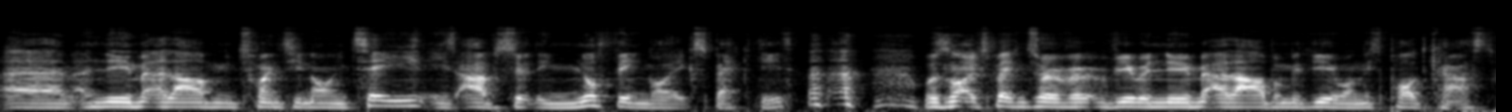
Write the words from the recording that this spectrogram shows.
Um, a nu metal album in 2019 is absolutely nothing I expected. was not expecting to review a nu metal album with you on this podcast,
